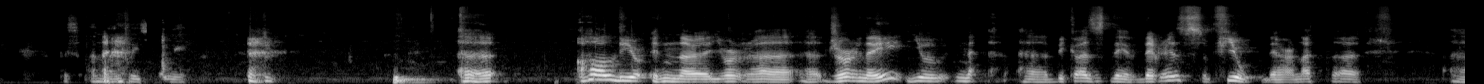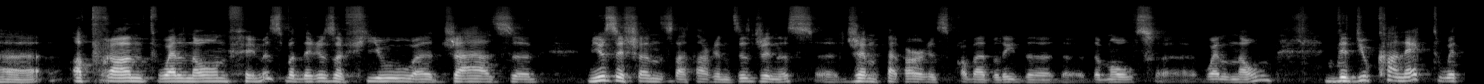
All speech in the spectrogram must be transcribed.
this unlikely story. Uh, all your in uh, your uh, uh, journey you uh, because there, there is few there are not uh, uh, upfront, well-known, famous, but there is a few uh, jazz uh, musicians that are indigenous. Uh, Jim Pepper is probably the the, the most uh, well-known. Mm-hmm. Did you connect with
